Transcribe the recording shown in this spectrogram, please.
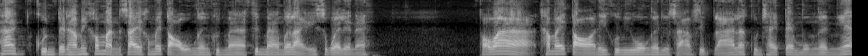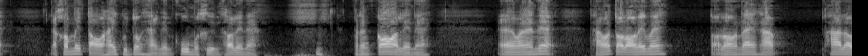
ถ้าคุณไปทำให้เขาหมั่นไส้เขาไม่ต่อวงเงินคุณมาขึ้นมาเมื่อไหร่นี่ซวยเลยนะ เพราะว่าถ้าไม่ต่อนี่คุณมีวงเงินอยู่สามสิบล้าน แล้วคุณใช้เต็มวงเงินเงี้ยแล้วเขาไม่ต่อให้คุณต้องหาเงินกู้มาคืนเขาเลยนะ มาทั้งก้อนเลยนะเออวันนั้นเนี่ยถามว่าต่อรองได้ไหมต่อรองได้ครับ ถ้าเรา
